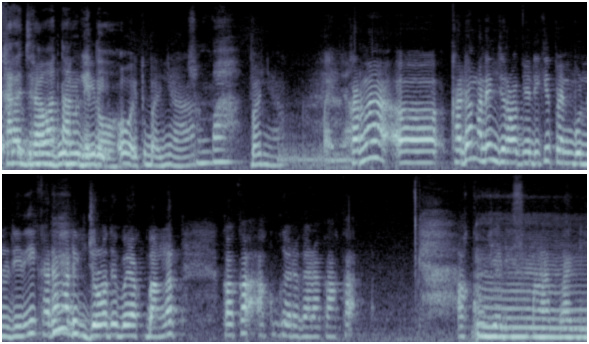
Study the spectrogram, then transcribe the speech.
Karena jerawatan bunuh diri. gitu. Oh itu banyak, sumpah banyak. banyak Karena eh, kadang ada yang jerawatnya dikit pengen bunuh diri, kadang ada yang jerawatnya banyak banget. Kakak, aku gara-gara kakak, aku jadi semangat lagi.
